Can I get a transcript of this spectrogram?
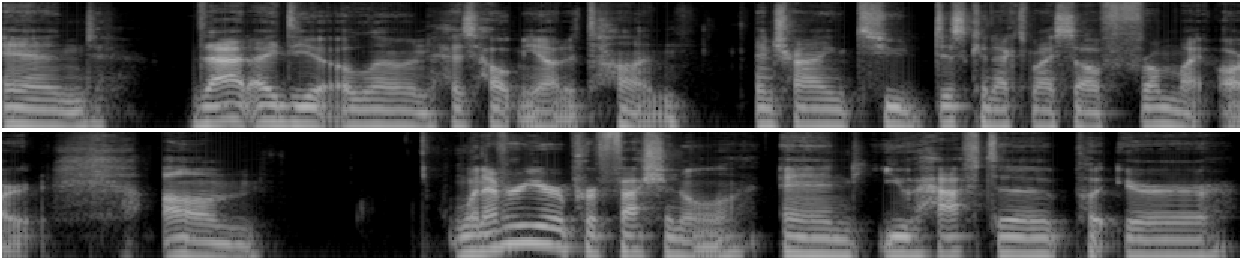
And that idea alone has helped me out a ton in trying to disconnect myself from my art. Um whenever you're a professional and you have to put your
